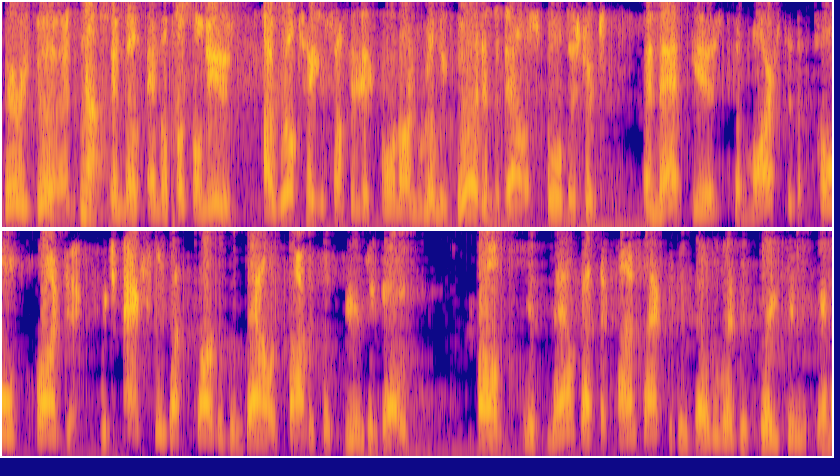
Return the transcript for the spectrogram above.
very good No. in the in the local news. I will tell you something that's going on really good in the Dallas school districts, and that is the March to the Polls project, which actually got started in Dallas five or six years ago. Um, has now got the contract to do voter registration in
